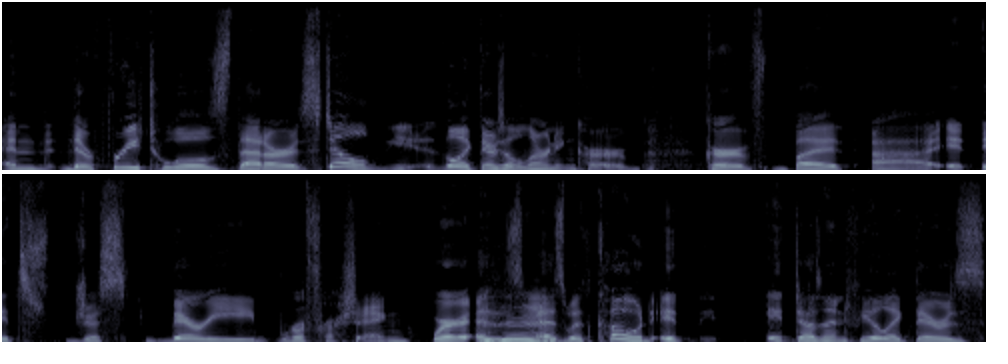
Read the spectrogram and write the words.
and they're free tools that are still like there's a learning curve curve, but uh, it, it's just very refreshing. Whereas Mhm. as with code, it it doesn't feel like there's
